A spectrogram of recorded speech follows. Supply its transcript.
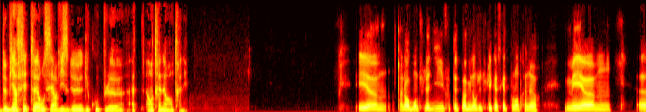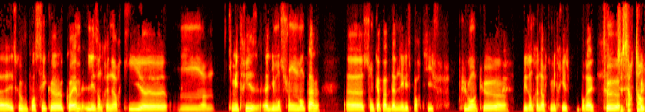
de bienfaiteurs au service du couple entraîneur-entraîné. Et euh, alors, bon, tu l'as dit, il faut peut-être pas mélanger toutes les casquettes pour l'entraîneur, mais euh, euh, est-ce que vous pensez que quand même les entraîneurs qui, ont, qui maîtrisent la dimension mentale sont capables d'amener les sportifs plus loin que les entraîneurs qui maîtriseraient que, c'est certain,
